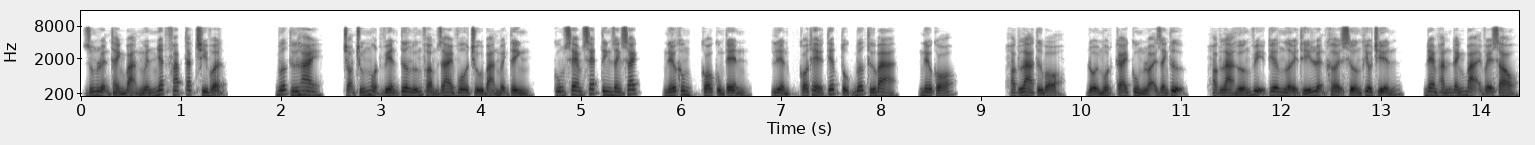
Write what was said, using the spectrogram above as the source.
dung luyện thành bản nguyên nhất pháp tắc chi vật. Bước thứ hai, chọn chúng một viên tương ứng phẩm giai vô chủ bản mệnh tinh cũng xem xét tinh danh sách, nếu không có cùng tên, liền có thể tiếp tục bước thứ ba, nếu có. Hoặc là từ bỏ, đổi một cái cùng loại danh tự, hoặc là hướng vị kia người thí luyện khởi xướng khiêu chiến, đem hắn đánh bại về sau,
